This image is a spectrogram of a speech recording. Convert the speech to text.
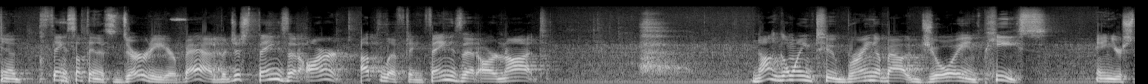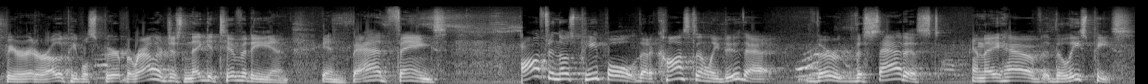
you know, things, something that's dirty or bad, but just things that aren't uplifting, things that are not, not going to bring about joy and peace in your spirit or other people's spirit, but rather just negativity and, and bad things. Often, those people that constantly do that, they're the saddest and they have the least peace.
